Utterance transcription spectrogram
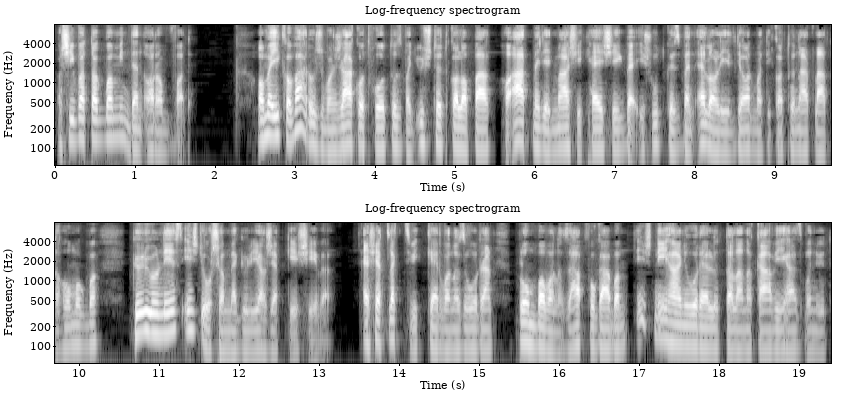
A sivatagban minden arab vad. Amelyik a városban zsákot foltoz vagy üstöt kalapál, ha átmegy egy másik helységbe és útközben elalét gyarmati katonát lát a homokba, körülnéz és gyorsan megüli a zsebkésével. Esetleg cvikker van az órán, plomba van az ápfogában, és néhány óra előtt talán a kávéházban ült,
